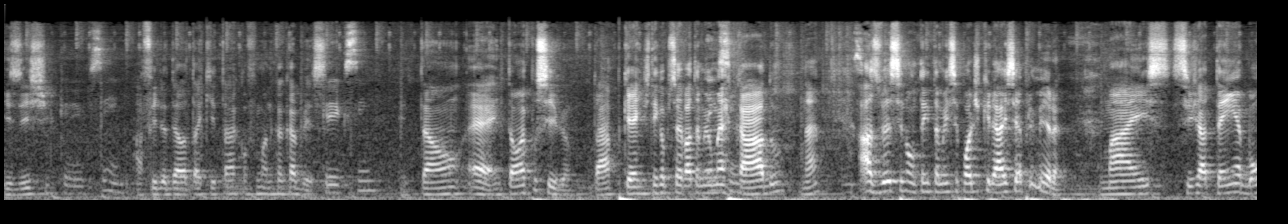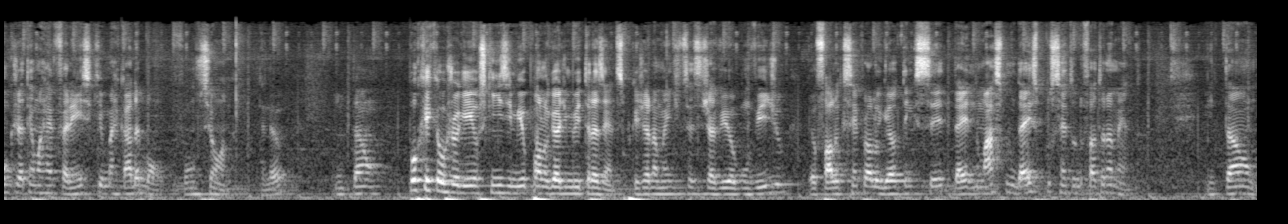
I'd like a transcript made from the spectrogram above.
Existe. Creio que sim. A filha dela tá aqui, tá confirmando com a cabeça. Creio que sim. Então, é, então é possível, tá? Porque a gente tem que observar também o Tem sim. mercado, né? Às vezes se não tem também você pode criar e ser a primeira. Mas se já tem, é bom que já tem uma referência que o mercado é bom, funciona, entendeu? Então, por que, que eu joguei os 15 mil para um aluguel de 1.300? Porque geralmente, não sei se você já viu algum vídeo, eu falo que sempre o aluguel tem que ser 10, no máximo 10% do faturamento. Então,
